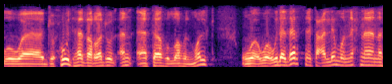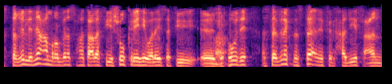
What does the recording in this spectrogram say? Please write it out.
وجحود هذا الرجل أن آتاه الله الملك وده درس نتعلمه إن إحنا نستغل نعم ربنا سبحانه وتعالى في شكره وليس في جحوده. أستأذنك نستأنف الحديث عن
